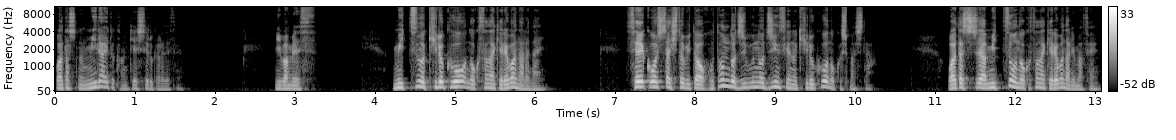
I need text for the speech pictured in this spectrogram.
私の未来と関係しているからです。2番目です。3つの記録を残さなければならない。成功した人々はほとんど自分の人生の記録を残しました。私は3つを残さなければなりません。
